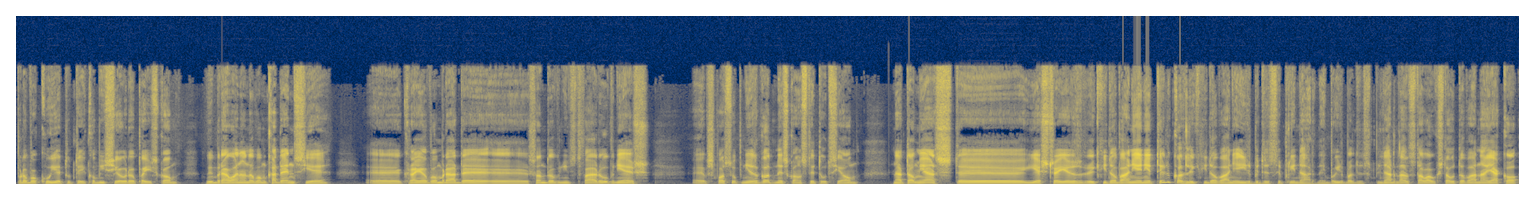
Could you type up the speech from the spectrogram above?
prowokuje tutaj Komisję Europejską, wybrała na nową kadencję e, Krajową Radę e, Sądownictwa, również w sposób niezgodny z konstytucją. Natomiast e, jeszcze jest zlikwidowanie, nie tylko zlikwidowanie Izby Dyscyplinarnej, bo Izba Dyscyplinarna została ukształtowana jako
